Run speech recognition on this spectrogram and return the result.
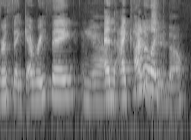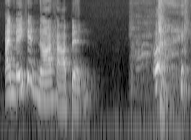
overthink everything. Yeah. And I kinda like- too, though. I make it not happen.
